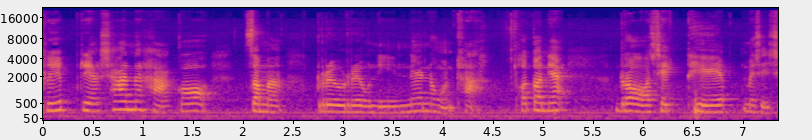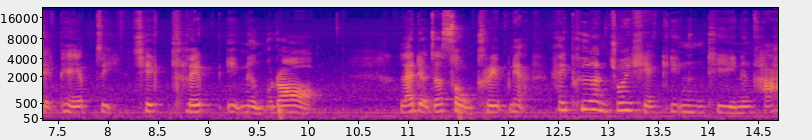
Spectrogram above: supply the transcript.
คลิปเรียกชั่นนะคะ ก็จะมาเร็วๆนี้แน่นอนค่ะ เพราะตอนเนี้ยรอเช็คเทป ไม่ใช่เช็คเทปสิ เช็คคลิปอีกหนึ่งรอบ และเดี๋ยวจะส่งคลิปเนี่ย ให้เพื่อนช่วยเช็คอีกหนึ่งทีนึงค่ะ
